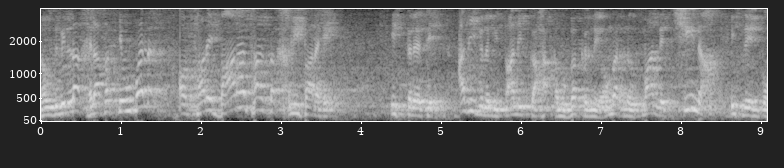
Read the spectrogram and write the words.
नौजबिल्ला खिलाफत के ऊपर और साढ़े बारह साल तक खलीफा रहे। इस तरह से अली बिन अबी तालिब का हक अबू बकर ने, उमर ने, उस्मान ने छीना। इसलिए इनको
